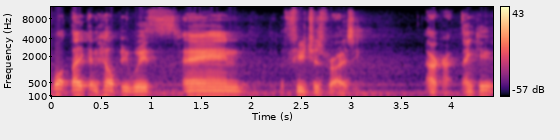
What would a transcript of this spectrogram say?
what they can help you with, and the future's rosy. Okay, thank you.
